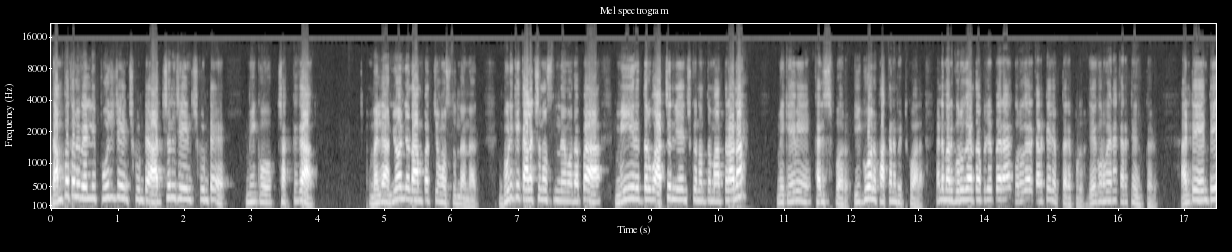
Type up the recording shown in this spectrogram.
దంపతులు వెళ్ళి పూజ చేయించుకుంటే అర్చన చేయించుకుంటే మీకు చక్కగా మళ్ళీ అన్యోన్య దాంపత్యం వస్తుందన్నారు. గుడికి కలెక్షన్ వస్తుందేమో తప్ప మీరిద్దరు అర్చన చేయించుకున్నంత మాత్రాన మీకేమి కలిసిపోరు. ఈగోలు పక్కన పెట్టుకోవాలి. అంటే మరి గురుగారు తప్పు చెప్పారా? గురుగారు కరెక్టే చెప్తారు ఇప్పుడు. ఏ గురువు అయినా కరెక్టే చెప్తాడు. అంటే ఏంటి?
